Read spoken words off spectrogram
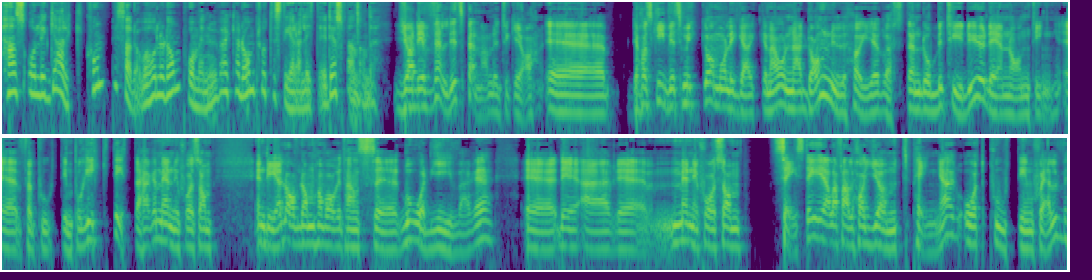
hans oligarkkompisar då, vad håller de på med? Nu verkar de protestera lite, är det spännande? Ja, det är väldigt spännande tycker jag. Uh, det har skrivits mycket om oligarkerna och när de nu höjer rösten då betyder ju det någonting eh, för Putin på riktigt. Det här är människor som en del av dem har varit hans eh, rådgivare. Eh, det är människor som sägs det i alla fall, har gömt pengar åt Putin själv.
